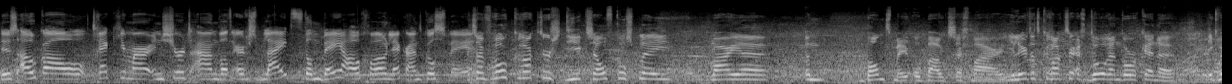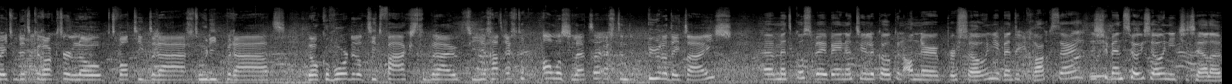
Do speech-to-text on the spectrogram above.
Dus ook al trek je maar een shirt aan wat ergens blijkt, dan ben je al gewoon lekker aan het cosplayen. Het zijn vooral karakters die ik zelf cosplay, waar je een band mee opbouwt, zeg maar. Je leert het karakter echt door en door kennen. Ik weet hoe dit karakter loopt, wat hij draagt, hoe hij praat, welke woorden dat hij het vaakst gebruikt. Je gaat echt op alles letten, echt in de pure details. Eh, met cosplay ben je natuurlijk ook een ander persoon. Je bent een karakter, dus je bent sowieso niet jezelf.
